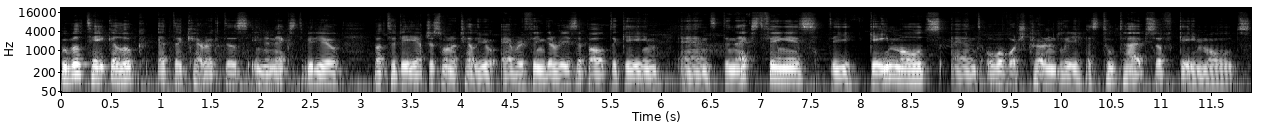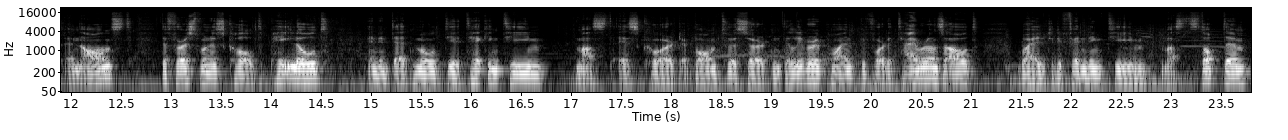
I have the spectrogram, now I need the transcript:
We will take a look at the characters in the next video, but today I just want to tell you everything there is about the game. And the next thing is the game modes and Overwatch currently has two types of game modes announced. The first one is called Payload and in that mode the attacking team must escort a bomb to a certain delivery point before the time runs out, while the defending team must stop them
